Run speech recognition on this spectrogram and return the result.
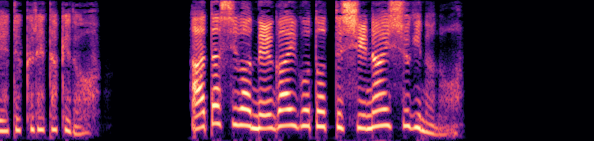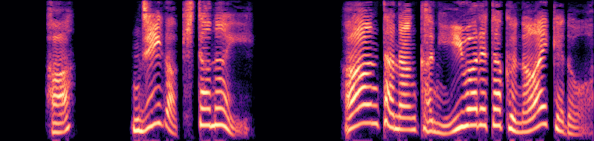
えてくれたけど、あたしは願い事ってしない主義なの。は？字が汚い？あんたなんかに言われたくないけど。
